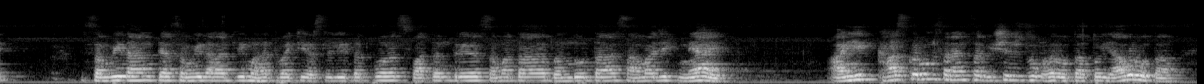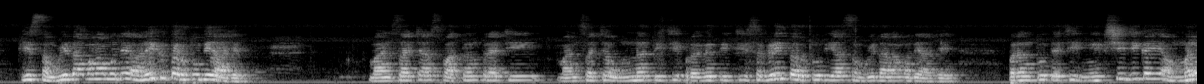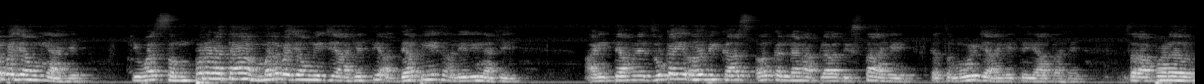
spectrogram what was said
संविधान त्या संविधानातली महत्वाची असलेली तत्व स्वातंत्र्य समता बंधुता सामाजिक न्याय आणि खास करून सरांचा विशेष जो भर होता तो यावर होता. की संविधानामध्ये अनेक तरतुदी आहेत. माणसाच्या स्वातंत्र्याची माणसाच्या उन्नतीची प्रगतीची सगळी तरतूद या संविधानामध्ये आहे. परंतु त्याची नीटशी जी काही अंमलबजावणी आहे किंवा संपूर्णतः अंमलबजावणी जी आहे ती अद्यापही झालेली नाही. आणि त्यामुळे जो काही अविकास अकल्याण आपल्याला दिसतं आहे त्याचं मूळ जे आहे ते यात आहे. सर आपण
